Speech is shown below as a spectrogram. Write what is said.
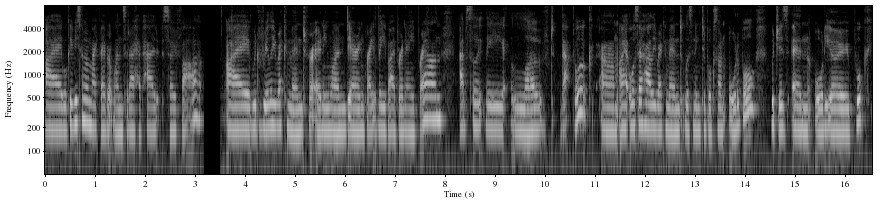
I will give you some of my favorite ones that I have had so far. I would really recommend for anyone Daring Greatly by Brene Brown. Absolutely loved that book. Um, I also highly recommend listening to books on Audible, which is an audio book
